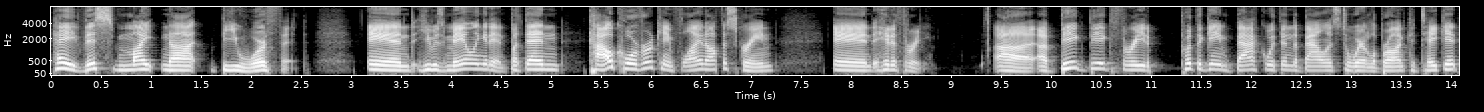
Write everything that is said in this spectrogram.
hey, this might not be worth it. And he was mailing it in. But then Kyle Korver came flying off a screen and hit a three. Uh, a big, big three to put the game back within the balance to where LeBron could take it.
